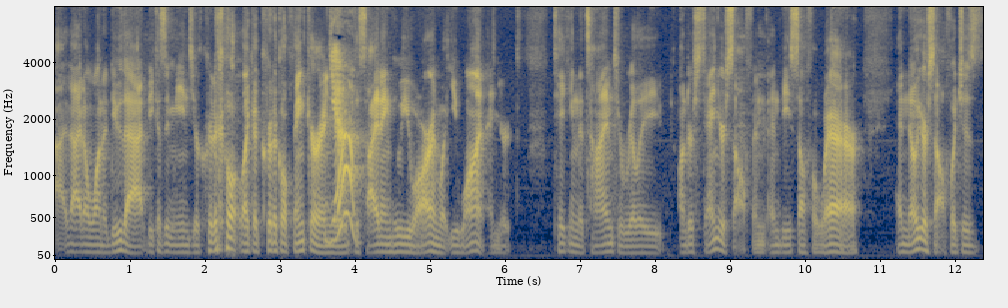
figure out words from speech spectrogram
I, don't want to do that because it means you're critical, like a critical thinker, and yeah. you're deciding who you are and what you want, and you're taking the time to really understand yourself and, and be self-aware and know yourself, which is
